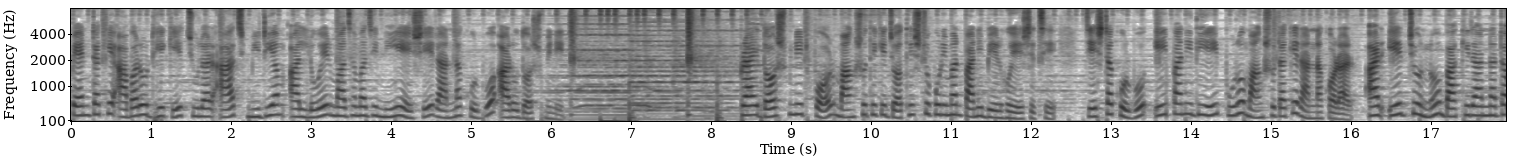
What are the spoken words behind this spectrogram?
প্যানটাকে আবারও ঢেকে চুলার আঁচ মিডিয়াম আর লোয়ের মাঝামাঝি নিয়ে এসে রান্না করব আরও দশ মিনিট। প্রায় দশ মিনিট পর মাংস থেকে যথেষ্ট পরিমাণ পানি বের হয়ে এসেছে। চেষ্টা করব এই পানি দিয়েই পুরো মাংসটাকে রান্না করার। আর এর জন্য বাকি রান্নাটা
